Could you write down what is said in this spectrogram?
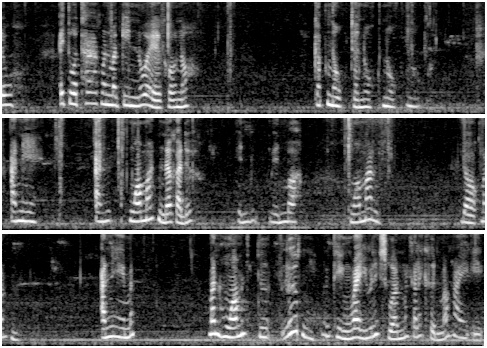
ดู ไอตัวทากมันมากินด้วยเขาเนาะกับนกจะนกนกนก อันนี้ อันหัวมันเด้อค่ะเด้อเห็นเห็นบ่หัวมัน ดอกมัน อันนี้มัน มันหัวมันลืมมันทิ้งไว้อยู่ในสวนมันก็เลยขึ้นมาใหม่อีก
